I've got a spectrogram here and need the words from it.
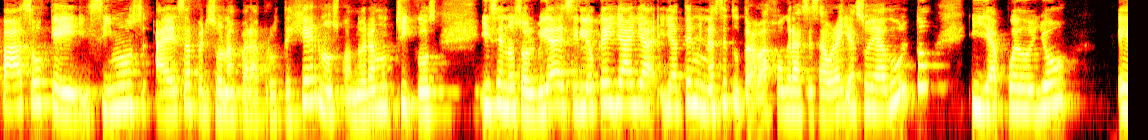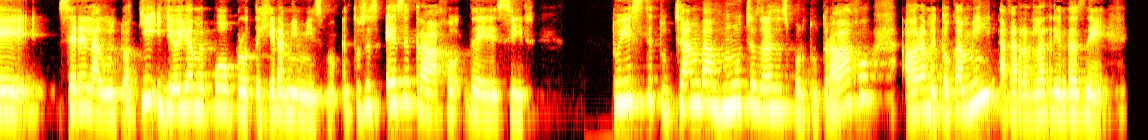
paso que hicimos a esa persona para protegernos cuando éramos chicos y se nos olvida decirle, ok, ya, ya, ya terminaste tu trabajo, gracias, ahora ya soy adulto y ya puedo yo eh, ser el adulto aquí y yo ya me puedo proteger a mí mismo. Entonces, ese trabajo de decir, tuviste tu chamba, muchas gracias por tu trabajo, ahora me toca a mí agarrar las riendas de,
